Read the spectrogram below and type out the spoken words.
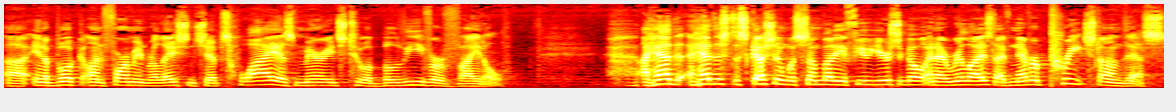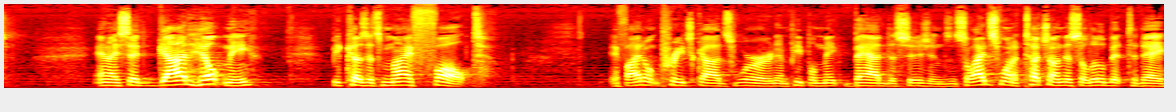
Uh, in a book on forming relationships, why is marriage to a believer vital? I had, I had this discussion with somebody a few years ago, and I realized I've never preached on this. And I said, God help me, because it's my fault if I don't preach God's word and people make bad decisions. And so I just want to touch on this a little bit today.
